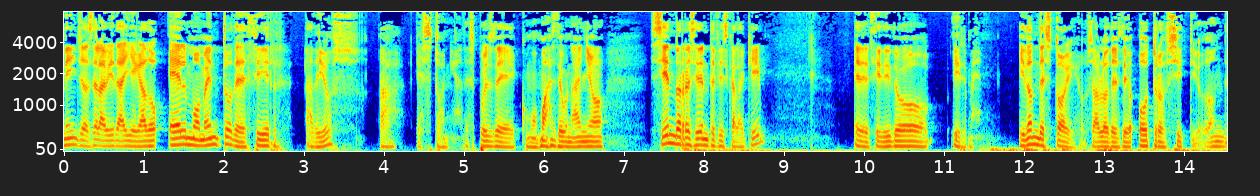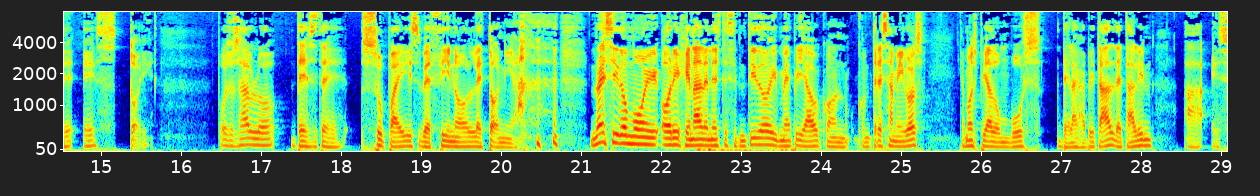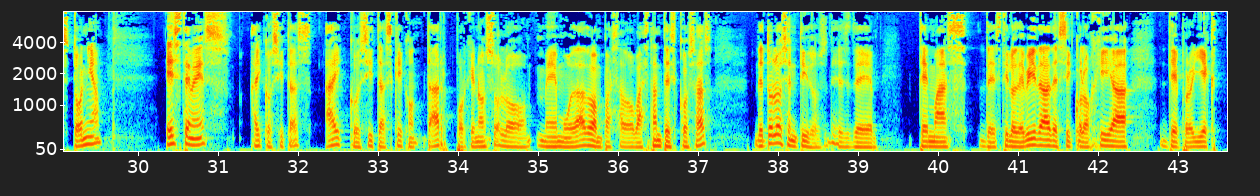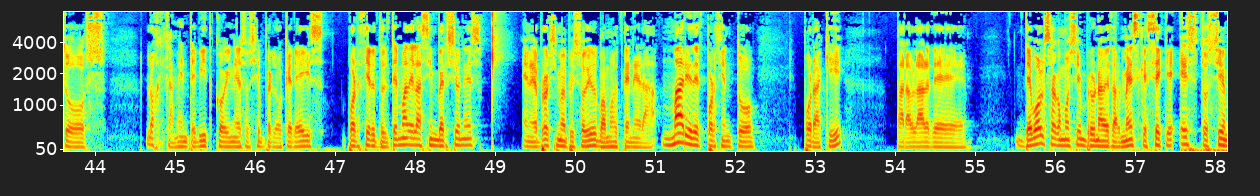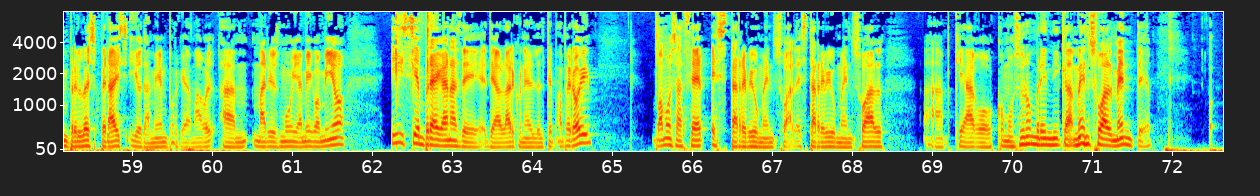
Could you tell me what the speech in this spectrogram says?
Ninjas de la vida, ha llegado el momento de decir adiós a Estonia. Después de como más de un año siendo residente fiscal aquí, he decidido irme. ¿Y dónde estoy? Os hablo desde otro sitio. ¿Dónde estoy? Pues os hablo desde su país vecino, Letonia. no he sido muy original en este sentido y me he pillado con, con tres amigos. Hemos pillado un bus de la capital, de Tallinn, a Estonia este mes hay cositas, hay cositas que contar, porque no solo me he mudado, han pasado bastantes cosas de todos los sentidos, desde temas de estilo de vida, de psicología, de proyectos, lógicamente Bitcoin, eso siempre lo queréis. Por cierto, el tema de las inversiones, en el próximo episodio vamos a tener a Mario 10% por aquí para hablar de de bolsa, como siempre, una vez al mes, que sé que esto siempre lo esperáis, y yo también, porque a Mario es muy amigo mío, y siempre hay ganas de, hablar con él del tema. Pero hoy vamos a hacer esta review mensual, esta review mensual ah, que hago, como su nombre indica, mensualmente,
